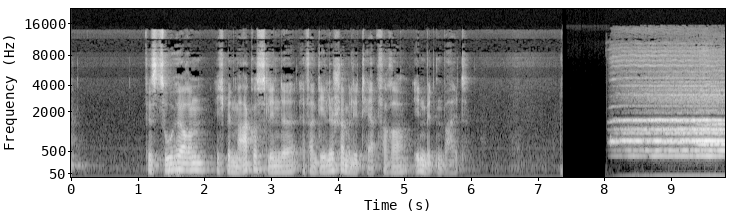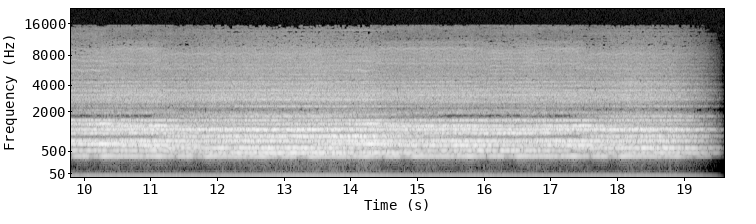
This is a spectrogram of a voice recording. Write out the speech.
fürs Zuhören. Ich bin Markus Linde, evangelischer Militärpfarrer in Mittenwald.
